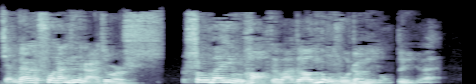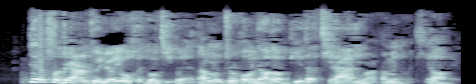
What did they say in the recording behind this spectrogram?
简单说难听点就是生搬硬套，对吧？都要弄出这么一种对决。类似这样的对决有很有几对，咱们之后聊到其他其他地方，咱们也会提到这个。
